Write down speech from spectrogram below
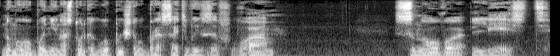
но мы оба не настолько глупы, чтобы бросать вызов вам». «Снова лесть»,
